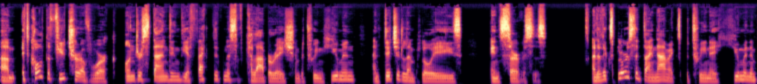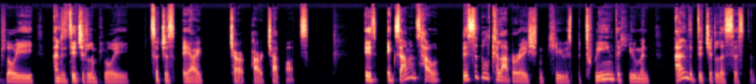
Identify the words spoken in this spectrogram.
Um, it's called The Future of Work Understanding the Effectiveness of Collaboration Between Human and Digital Employees in Services. And it explores the dynamics between a human employee and a digital employee, such as AI powered chatbots. It examines how visible collaboration cues between the human and the digital assistant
